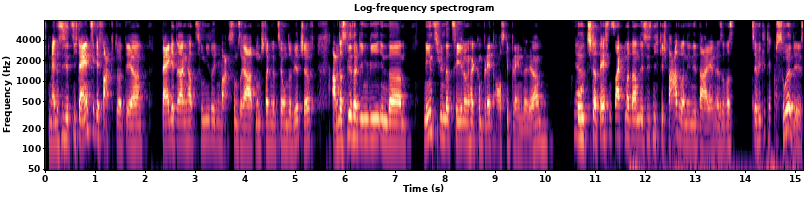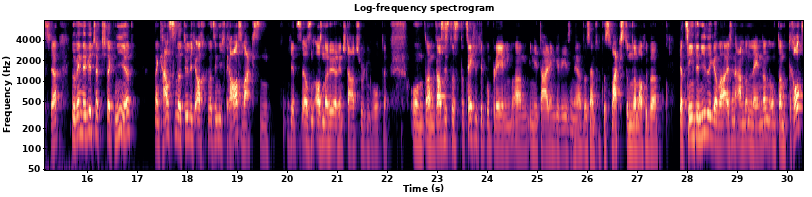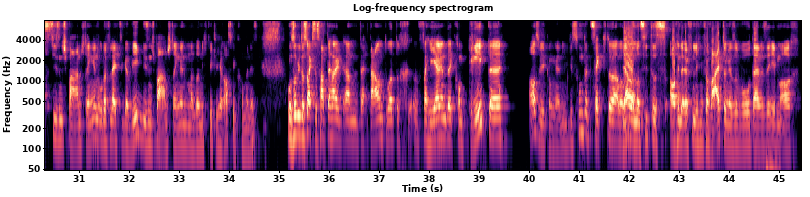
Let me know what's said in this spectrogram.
Ich meine, das ist jetzt nicht der einzige Faktor, der beigetragen hat zu niedrigen Wachstumsraten und Stagnation der Wirtschaft. Aber das wird halt irgendwie in der Mainstream-Erzählung halt komplett ausgeblendet, ja? ja. Und stattdessen sagt man dann, es ist nicht gespart worden in Italien. Also was ja wirklich absurd ist, ja. Nur wenn die Wirtschaft stagniert, dann kannst du natürlich auch quasi nicht rauswachsen jetzt aus, aus einer höheren Staatsschuldenquote. Und ähm, das ist das tatsächliche Problem ähm, in Italien gewesen, ja, dass einfach das Wachstum dann auch über Jahrzehnte niedriger war als in anderen Ländern und dann trotz diesen Sparanstrengungen oder vielleicht sogar wegen diesen Sparanstrengungen man da nicht wirklich herausgekommen ist. Und so wie du sagst, es hatte halt ähm, da und dort durch verheerende, konkrete Auswirkungen im Gesundheitssektor, aber ja, aber man sieht das auch in der öffentlichen Verwaltung, also wo teilweise eben auch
